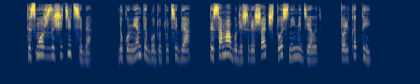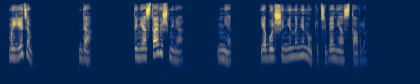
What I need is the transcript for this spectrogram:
Ты сможешь защитить себя. Документы будут у тебя. Ты сама будешь решать, что с ними делать. Только ты. Мы едем? Да. Ты не оставишь меня? Нет. Я больше ни на минуту тебя не оставлю.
